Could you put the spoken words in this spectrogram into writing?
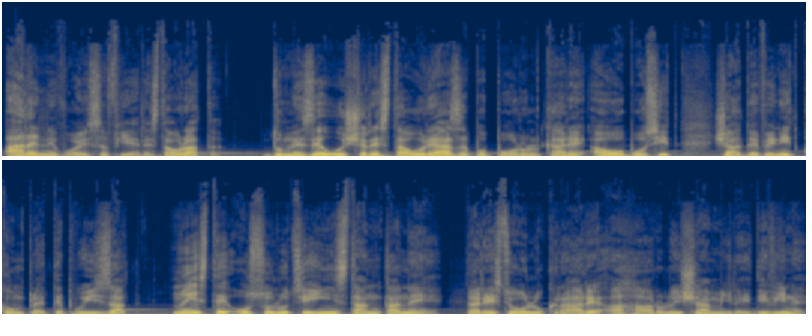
are nevoie să fie restaurată. Dumnezeu își restaurează poporul care a obosit și a devenit complet epuizat. Nu este o soluție instantanee, dar este o lucrare a harului și a milei divine.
